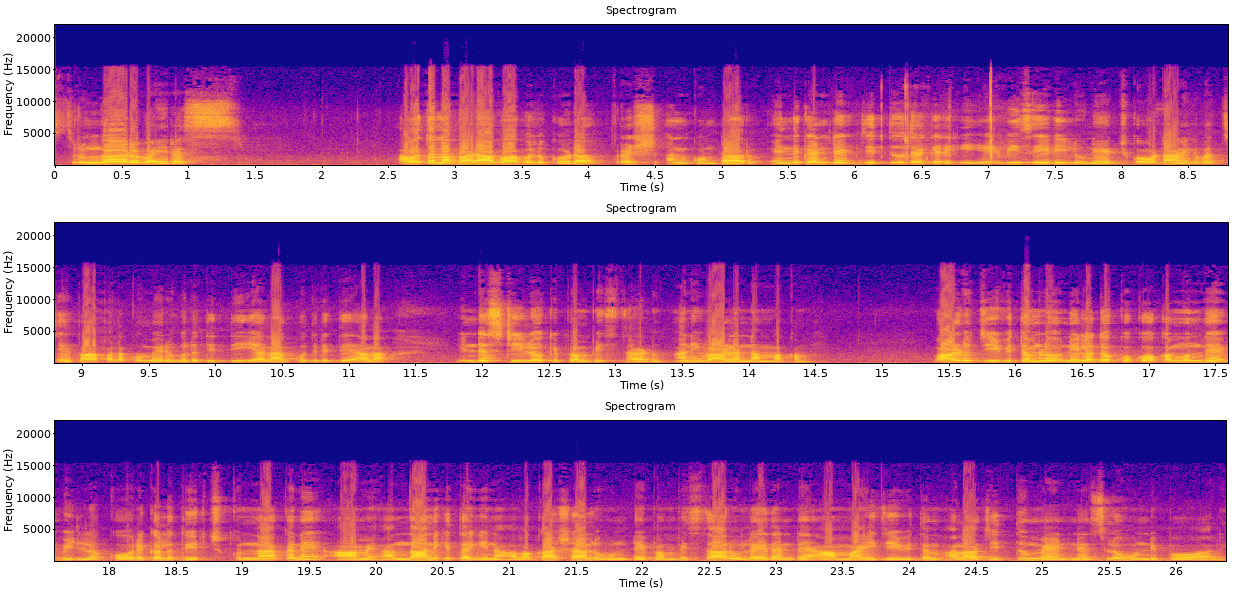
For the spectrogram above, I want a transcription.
శృంగార వైరస్. అవతల బడాబాబులు కూడా ఫ్రెష్ అనుకుంటారు. ఎందుకంటే జిత్తు దగ్గరికి ఏబిసిడీలు నేర్చుకోవటానికి వచ్చే పాపలకు మెరుగులు దిద్ది ఎలా కుదిరితే అలా ఇండస్ట్రీలోకి పంపిస్తాడు అని వాళ్ళ నమ్మకం. వాళ్ళు జీవితంలో నిలదొక్కుకోకముందే వీళ్ళ కోరికలు తీర్చుకున్నాకనే ఆమె అందానికి తగిన అవకాశాలు ఉంటే పంపిస్తారు. లేదంటే ఆ అమ్మాయి జీవితం అలా జిత్తు మెయింటెనెన్స్లో ఉండిపోవాలి.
